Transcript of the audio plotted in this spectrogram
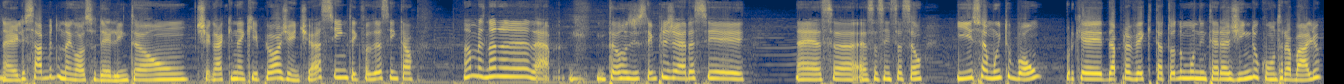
Né? Ele sabe do negócio dele. Então, chegar aqui na equipe, ó, gente, é assim, tem que fazer assim e tal. Não, mas não, não, não, não. Então, sempre gera esse, né, essa, essa sensação. E isso é muito bom, porque dá pra ver que tá todo mundo interagindo com o trabalho.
